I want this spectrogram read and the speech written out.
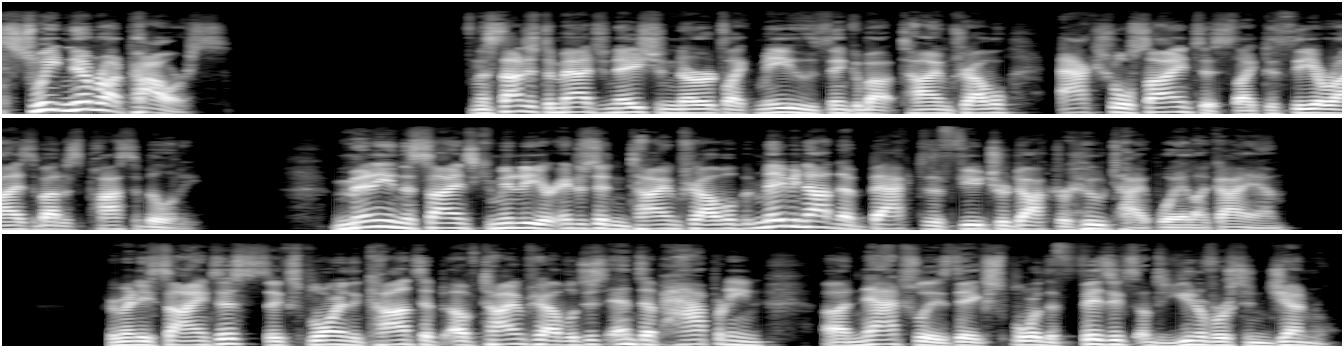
sweet Nimrod powers. And it's not just imagination nerds like me who think about time travel. Actual scientists like to theorize about its possibility. Many in the science community are interested in time travel, but maybe not in a back to the future Doctor Who type way like I am. For many scientists, exploring the concept of time travel just ends up happening uh, naturally as they explore the physics of the universe in general.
